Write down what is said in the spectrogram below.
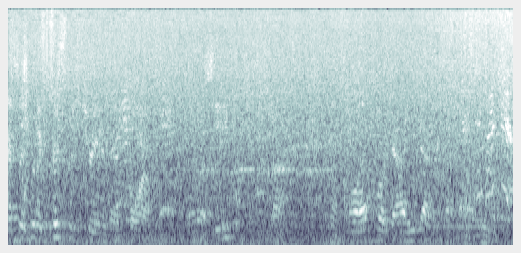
actually put a Christmas tree in there for him. See? Oh, that poor guy, he got Right there.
